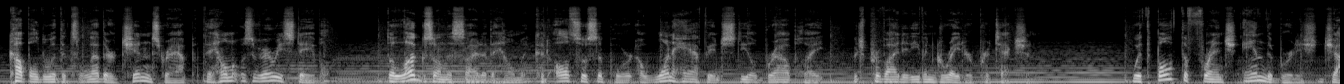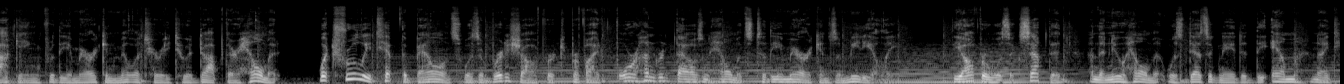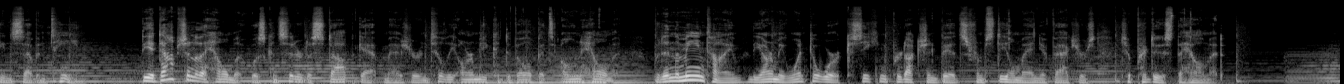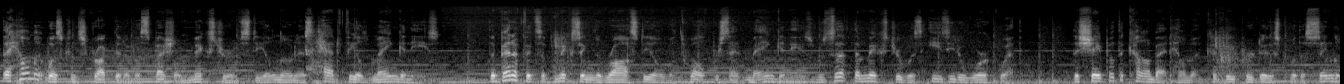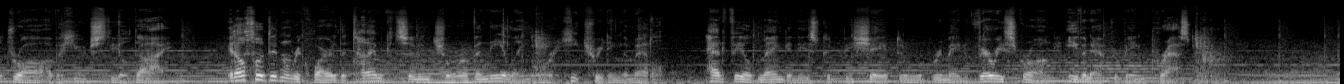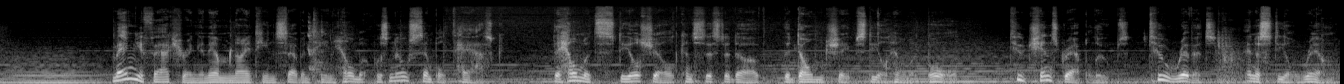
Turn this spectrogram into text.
Coupled with its leather chin strap, the helmet was very stable. The lugs on the side of the helmet could also support a 1 2 inch steel brow plate, which provided even greater protection. With both the French and the British jockeying for the American military to adopt their helmet, what truly tipped the balance was a British offer to provide 400,000 helmets to the Americans immediately. The offer was accepted, and the new helmet was designated the M1917. The adoption of the helmet was considered a stopgap measure until the Army could develop its own helmet, but in the meantime, the Army went to work seeking production bids from steel manufacturers to produce the helmet. The helmet was constructed of a special mixture of steel known as Hadfield manganese. The benefits of mixing the raw steel with 12% manganese was that the mixture was easy to work with, the shape of the combat helmet could be produced with a single draw of a huge steel die. It also didn't require the time-consuming chore of annealing or heat-treating the metal. Hadfield manganese could be shaped and would remain very strong even after being pressed. Manufacturing an M1917 helmet was no simple task. The helmet's steel shell consisted of the dome-shaped steel helmet bowl, two chin strap loops, two rivets, and a steel rim.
